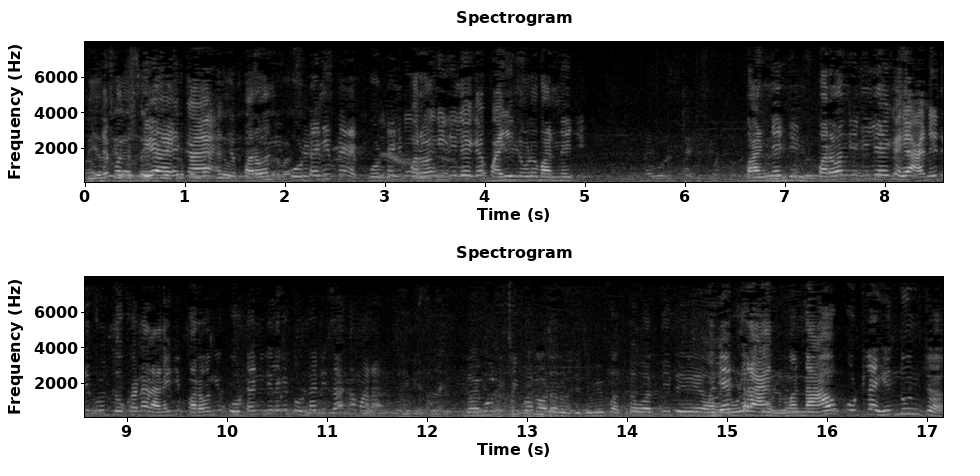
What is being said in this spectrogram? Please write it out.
पण ते आहे काय ते परवानगी कोर्टाने नाही कोर्टाने परवानगी दिली आहे का पाहिजे तेवढं बांधण्याची? बांधण्याची परवानगी दिली आहे का? हे अनधिकृत लोकांना राहण्याची परवानगी कोर्टाने दिली का? तोडण्याची सांगा मला. डेमोलिशची पण ऑर्डर होती. तुम्ही फक्त वरती ते म्हणजे मग नाव कुठल्या हिंदूंचं.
